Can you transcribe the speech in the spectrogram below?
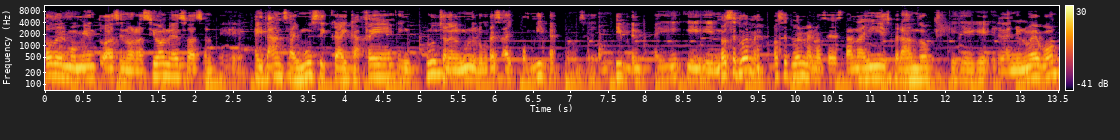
Todo el momento hacen oraciones, hacen, eh, hay danza, hay música, hay café, incluso en algunos lugares hay comida, ¿no? se conviven ahí y, y, no se duermen, no se duermen, o sea, están ahí esperando que llegue el año nuevo,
